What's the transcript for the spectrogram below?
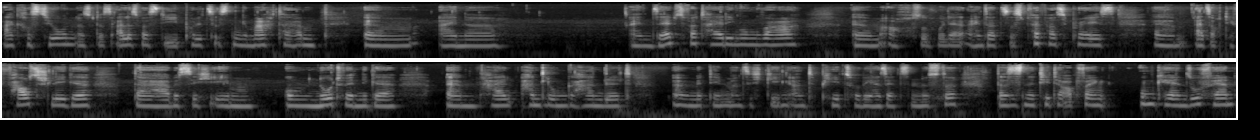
Aggression, also dass alles, was die Polizisten gemacht haben, ähm, eine, eine Selbstverteidigung war. Ähm, auch sowohl der Einsatz des Pfeffersprays ähm, als auch die Faustschläge. Da habe es sich eben um notwendige ähm, Handlungen gehandelt, äh, mit denen man sich gegen Anti-P zur Wehr setzen müsste. Das ist eine Täter-Opfer-Umkehr insofern,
